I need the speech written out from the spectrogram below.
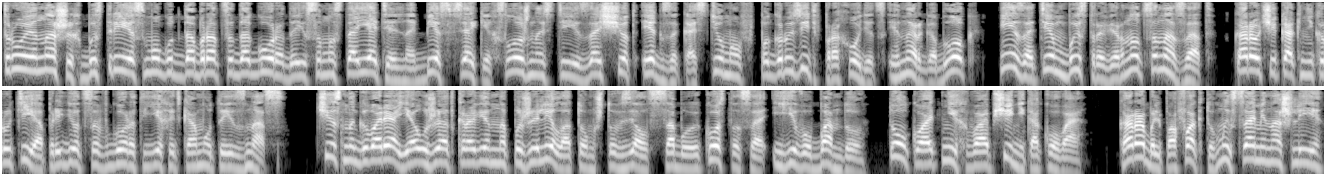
Трое наших быстрее смогут добраться до города и самостоятельно, без всяких сложностей, за счет экзокостюмов погрузить в проходец энергоблок и затем быстро вернуться назад. Короче, как ни крути, а придется в город ехать кому-то из нас. Честно говоря, я уже откровенно пожалел о том, что взял с собой Костаса и его банду. Толку от них вообще никакого. Корабль по факту мы сами нашли.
